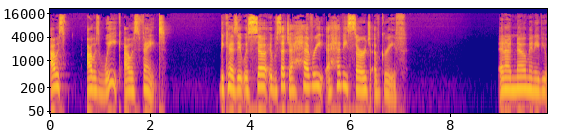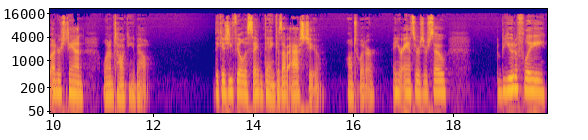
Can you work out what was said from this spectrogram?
I was I was weak. I was faint because it was so it was such a heavy a heavy surge of grief. And I know many of you understand what I'm talking about because you feel the same thing because I've asked you on Twitter and your answers are so beautifully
